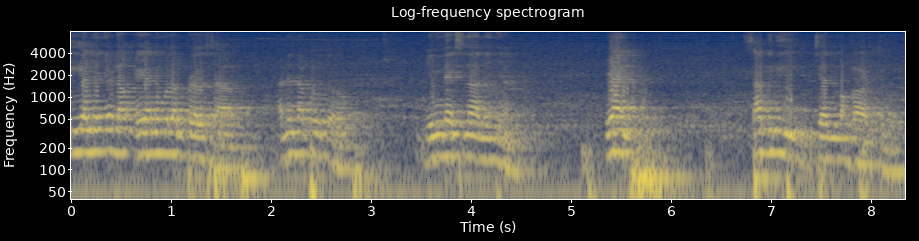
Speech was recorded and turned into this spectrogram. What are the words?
Iyan nyo lang, iyan mo lang pro sa, ano na po to? Yung next na ano niya. Yan. Sabi ni John MacArthur,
